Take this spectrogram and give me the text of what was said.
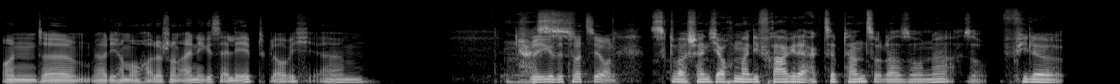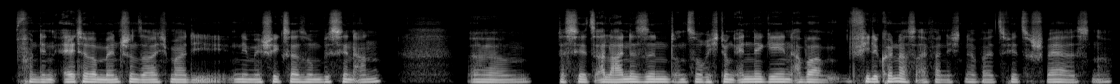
Und ähm, ja, die haben auch alle schon einiges erlebt, glaube ich. Ähm, schwierige es- Situation. Es ist wahrscheinlich auch immer die Frage der Akzeptanz oder so, ne? Also viele von den älteren Menschen, sage ich mal, die nehmen ihr Schicksal so ein bisschen an, ähm, dass sie jetzt alleine sind und so Richtung Ende gehen, aber viele können das einfach nicht, ne? Weil es viel zu schwer ist, ne?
